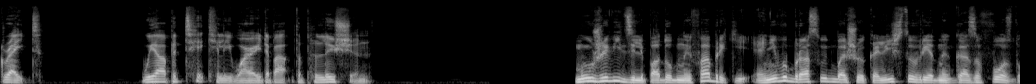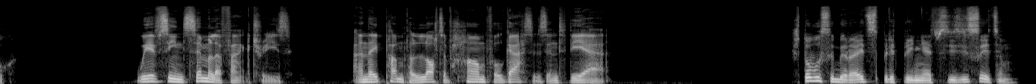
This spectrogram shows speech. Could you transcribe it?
Great. We are particularly worried about the pollution. Мы уже видели подобные фабрики, и они выбрасывают большое количество вредных газов в воздух. We have seen similar factories, and they pump a lot of harmful gases into the air. Что вы собираетесь предпринять в связи с этим?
